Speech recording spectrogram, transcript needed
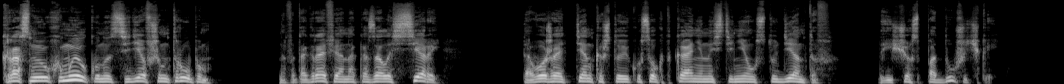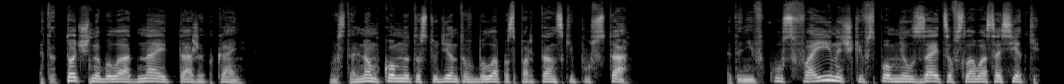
красную ухмылку над сидевшим трупом. На фотографии она казалась серой, того же оттенка, что и кусок ткани на стене у студентов, да еще с подушечкой. Это точно была одна и та же ткань. В остальном комната студентов была по-спартански пуста. Это не вкус Фаиночки, вспомнил Зайцев слова соседки.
